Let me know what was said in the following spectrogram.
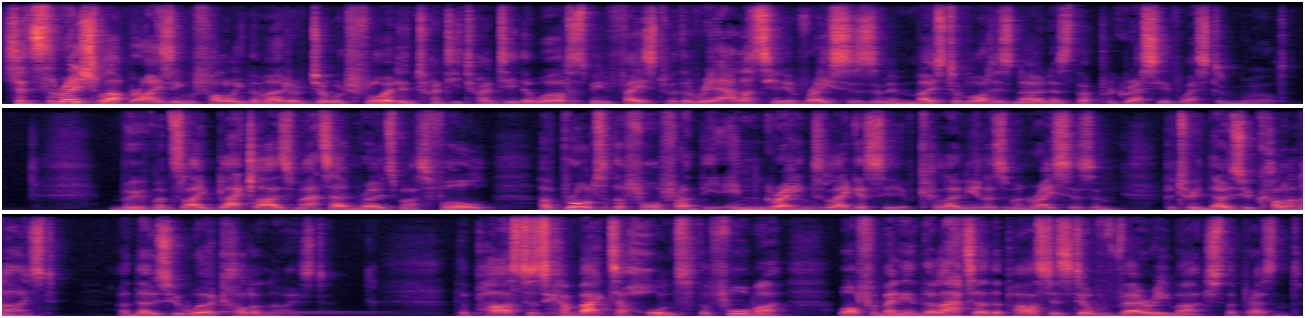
Since the racial uprising following the murder of George Floyd in 2020, the world has been faced with the reality of racism in most of what is known as the progressive Western world. Movements like Black Lives Matter and Rhodes Must Fall have brought to the forefront the ingrained legacy of colonialism and racism between those who colonised and those who were colonised. The past has come back to haunt the former while for many in the latter, the past is still very much the present.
